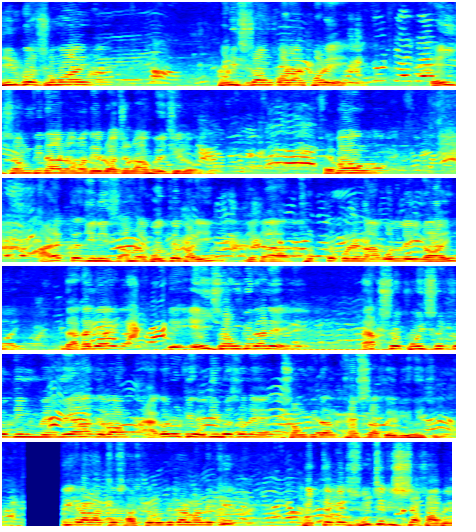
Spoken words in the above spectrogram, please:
দীর্ঘ সময় পরিশ্রম করার পরে এই সংবিধান আমাদের রচনা হয়েছিল। এবং আরেকটা জিনিস আমরা বলতে পারি, যেটা ছোট্ট করে না বললেই নয়। দেখা যায় যে এই সংবিধানে একশো পঁয়ষট্টি দিন মেয়াদ এবং এগারোটি অধিবেশনে সংবিধান খসড়া তৈরি হয়েছিল। অধিকার আছে, স্বাস্থ্যের অধিকার মানে কি? প্রত্যেকের সুচিকিৎসা পাবে,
